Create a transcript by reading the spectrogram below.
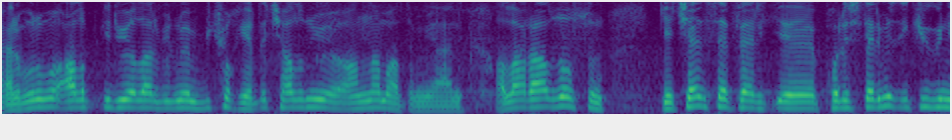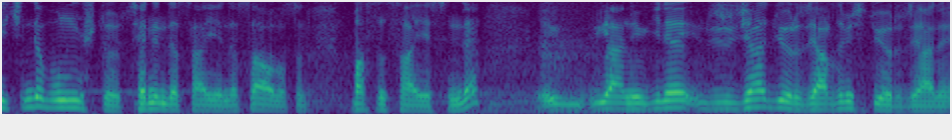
Yani bunu bu alıp gidiyorlar bilmem birçok yerde çalınıyor anlamadım yani. Allah razı olsun. Geçen sefer e, polislerimiz iki gün içinde bulmuştu. Senin de sayende sağ olasın basın sayesinde. E, yani yine rica ediyoruz yardım istiyoruz yani.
